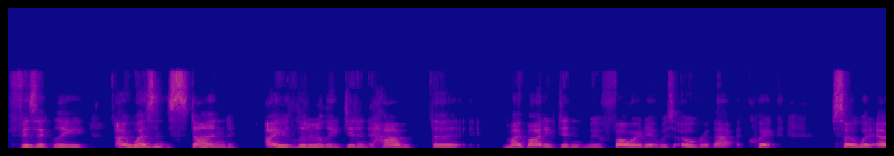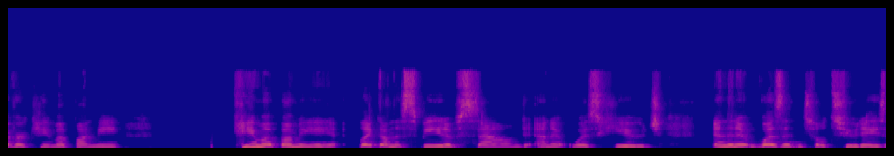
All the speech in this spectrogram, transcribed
physically, I wasn't stunned. I literally didn't have the, my body didn't move forward. It was over that quick. So whatever came up on me came up on me like on the speed of sound, and it was huge. And then it wasn't until two days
